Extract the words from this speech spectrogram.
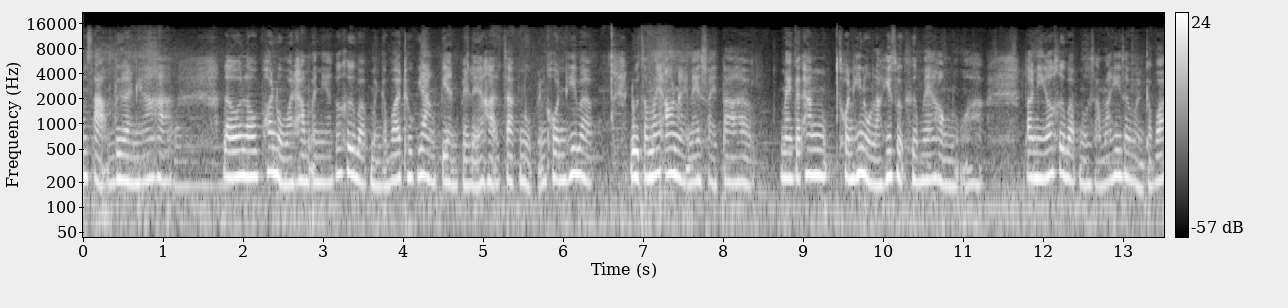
ำสามเดือนเนี้ยค่ะ แล้วแล้วพอหนูมาทำอันนี้ก็คือแบบเหมือนกับว่าทุกอย่างเปลี่ยนไปเลยค่ะ จากหนูเป็นคนที่แบบดูจะไม่เอาไหนในสายตาแม้กระทั่งคนที่หนูรักที่สุดคือแม่ของหนูค่ะ ตอนนี้ก็คือแบบหนูสามารถที่จะเหมือนกับว่า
